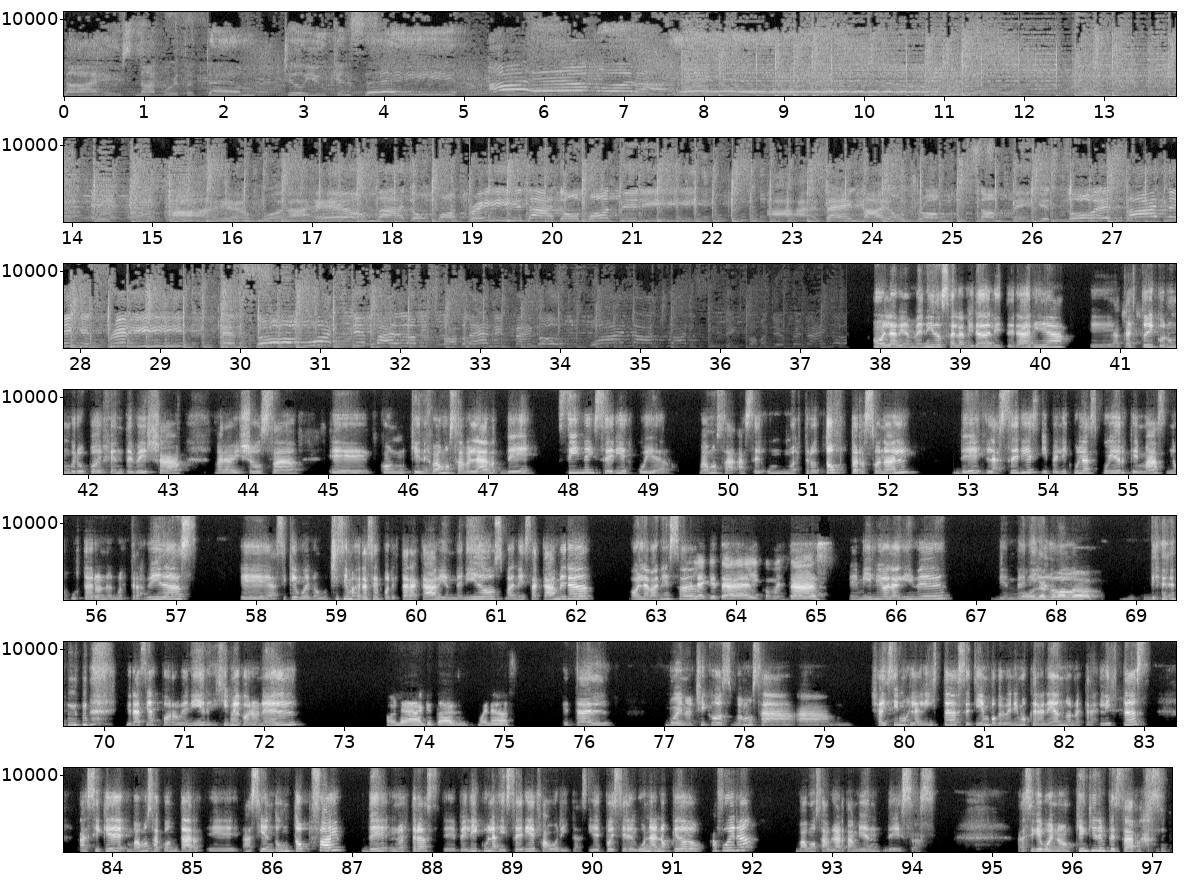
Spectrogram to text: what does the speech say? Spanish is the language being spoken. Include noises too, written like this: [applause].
Life's not worth a damn till you can say, I am Hola, bienvenidos a La Mirada Literaria. Eh, acá estoy con un grupo de gente bella, maravillosa, eh, con quienes vamos a hablar de cine y series queer. Vamos a hacer un- nuestro top personal de las series y películas queer que más nos gustaron en nuestras vidas. Eh, así que bueno, muchísimas gracias por estar acá. Bienvenidos. Vanessa Cámara. Hola Vanessa. Hola, ¿qué tal? ¿Cómo estás? Emilio Alaguibe. Bienvenido. Hola, ¿cómo andas? [laughs] Bien, gracias por venir. Jime Coronel, Hola, ¿qué tal? Buenas. ¿qué tal? Bueno, chicos, vamos a, a- Ya hicimos la lista, hace tiempo que venimos craneando nuestras listas, así que vamos a contar eh, haciendo un top 5 de nuestras eh, películas y series favoritas. Y después, si alguna nos quedó afuera, vamos a hablar también de esas. Así que bueno, ¿quién quiere empezar?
